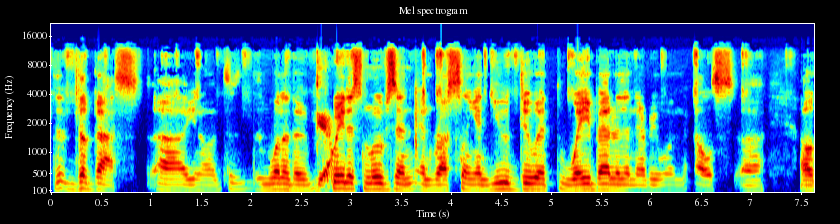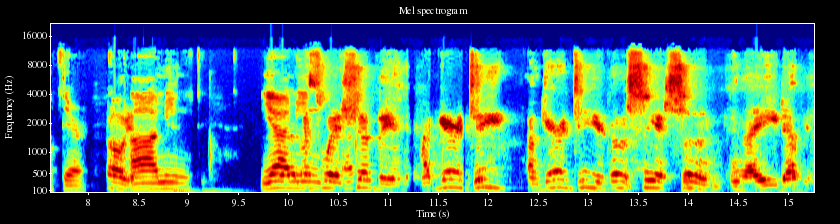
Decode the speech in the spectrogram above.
the, best. Uh, you know, it's one of the yeah. greatest moves in, in wrestling, and you do it way better than everyone else uh, out there. Oh yeah. Uh, I mean, yeah, well, I mean that's the way it uh, should be. I guarantee, I guarantee you're going to see it soon in the AEW.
